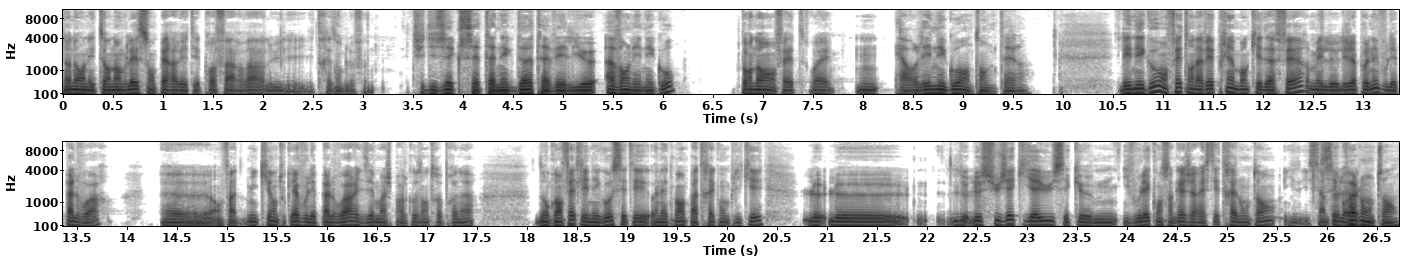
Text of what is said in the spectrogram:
non, non, on était en anglais. Son père avait été prof à Harvard, lui, il est, il est très anglophone. Tu disais que cette anecdote avait lieu avant les négos? Pendant, en fait, ouais. Mm. Et alors, les négos en tant que tels? Les négos, en fait, on avait pris un banquier d'affaires, mais le- les Japonais voulaient pas le voir. Euh, enfin, Mickey, en tout cas, voulait pas le voir. Il disait, moi, je parle qu'aux entrepreneurs. Donc, en fait, les négos, c'était honnêtement pas très compliqué. Le, le, le, le sujet qu'il y a eu, c'est que hum, il voulait qu'on s'engage à rester très longtemps. Il- C'est un C'est quoi longtemps?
